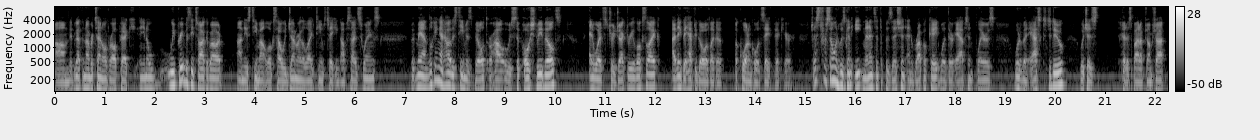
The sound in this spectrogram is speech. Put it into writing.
Um, they've got the number ten overall pick. And, you know, we previously talked about on these team outlooks how we generally like teams taking upside swings. But man, looking at how this team is built or how it was supposed to be built and what its trajectory looks like, I think they have to go with like a, a quote unquote safe pick here. Just for someone who's going to eat minutes at the position and replicate what their absent players would have been asked to do, which is hit a spot up jump shot.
